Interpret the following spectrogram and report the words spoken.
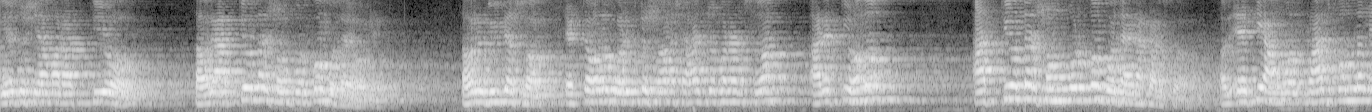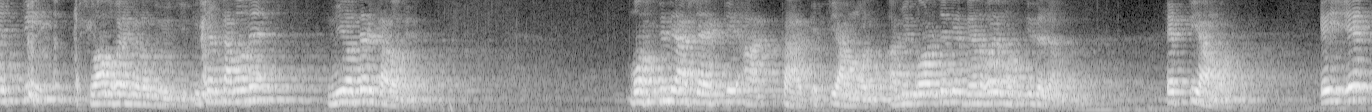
যেহেতু সে আমার আত্মীয়, তাহলে আত্মীয়তার সম্পর্ক বোঝায় হবে। তাহলে দুইটা সোয়াব, একটা হলো গরিবকে সাহায্য করার সোয়াব আর একটি হলো আত্মীয়তার সম্পর্ক বজায় রাখার সোয়াব। তাহলে একই আমল, কাজ করলাম একটি, সোয়াব হয়ে গেল দুইটি। কিসের কারণে? নিয়তের কারণে। মসজিদে আসা একটি কাজ, একটি আমল। আমি ঘর থেকে বের হয়ে মসজিদে যাব। একটি আমল। এই এক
